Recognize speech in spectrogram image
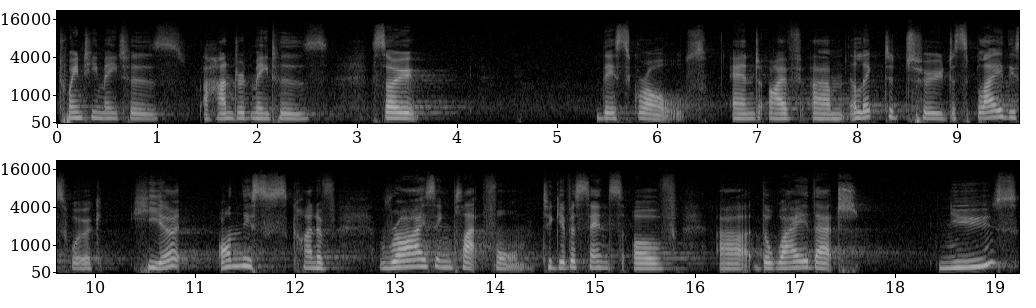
20 metres, 100 metres. So, they're scrolls. And I've um, elected to display this work here on this kind of rising platform to give a sense of uh, the way that news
